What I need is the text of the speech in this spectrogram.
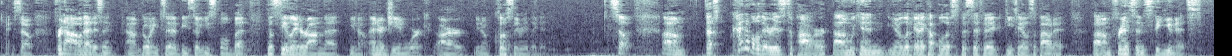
Okay, so for now that isn't um, going to be so useful, but you'll see later on that you know energy and work are you know closely related. So um, that's kind of all there is to power. we can you know look at a couple of specific details about it. for instance, the units.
